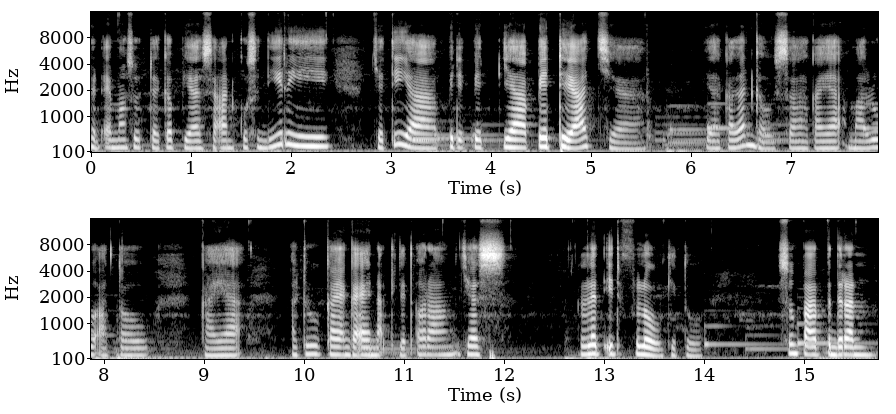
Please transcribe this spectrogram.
Dan emang sudah kebiasaanku sendiri. Jadi ya pede, pede ya pede aja. Ya kalian gak usah kayak malu atau kayak aduh kayak nggak enak dilihat orang. Just let it flow gitu. Sumpah beneran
